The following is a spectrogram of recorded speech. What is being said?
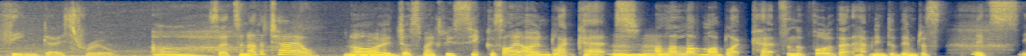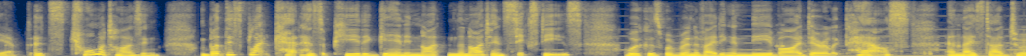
thing go through. Oh. So it's another tale. Oh, it mm. just makes me sick because I own black cats mm-hmm. and I love my black cats, and the thought of that happening to them just It's, yeah. it's traumatizing. But this black cat has appeared again in, ni- in the 1960s. Workers were renovating a nearby derelict house and they started to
